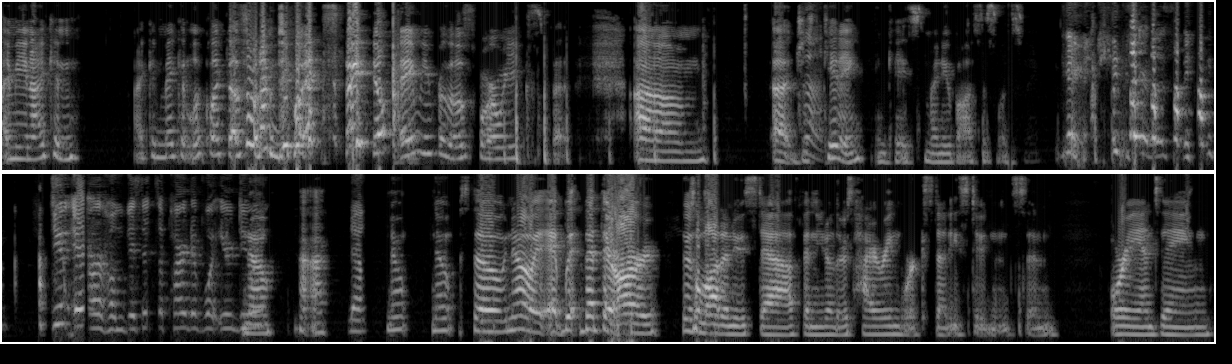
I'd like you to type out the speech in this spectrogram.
i mean i can i can make it look like that's what i'm doing so you'll pay me for those four weeks but um uh just Huh. kidding in case my new boss is listening They're listening. Do are home visits a part of what you're doing? No. Uh-uh. No. Nope. Nope. So no, it, but, but there are there's a lot of new staff, and you know there's hiring work study students and orienting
